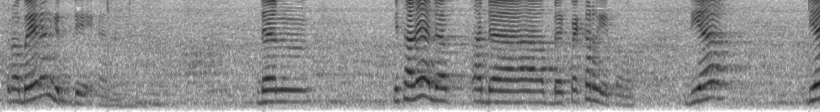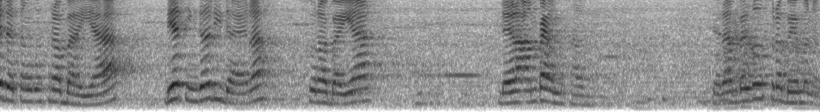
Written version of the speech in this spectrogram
Surabaya kan gede kan. Dan misalnya ada ada backpacker gitu. Dia dia datang ke Surabaya, dia tinggal di daerah Surabaya daerah Ampel misalnya. Daerah Ampel itu Surabaya mana?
